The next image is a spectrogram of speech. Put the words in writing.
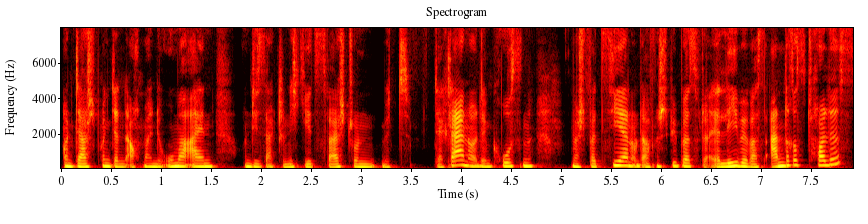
Und da springt dann auch meine Oma ein und die sagt dann, ich gehe zwei Stunden mit der Kleine oder dem Großen mal spazieren und auf dem Spielplatz oder erlebe was anderes Tolles.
